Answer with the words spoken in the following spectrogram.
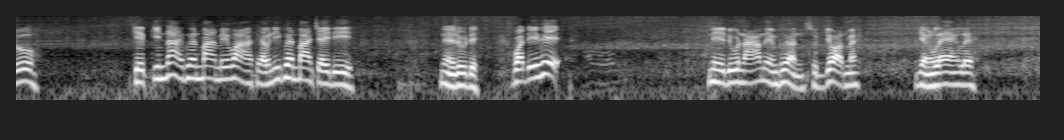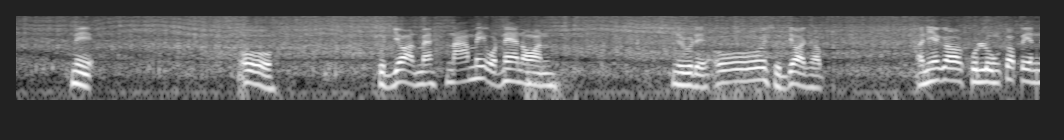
ดู เก็บกินได้เพื่อนบ้านไม่ว่า แถวนี้เพื่อนบ้านใจดี เนี่ยดูดิสวัสดีพี่ นี่ดูน้ำเนี่ยเพื่อนสุดยอดไหมอย่างแรงเลย นี่ โอ้สุดยอดไหมน้ำไม่อดแน่นอน ดูดิโอ้ยสุดยอดครับ อันนี้ก็คุณลุงก็เป็น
